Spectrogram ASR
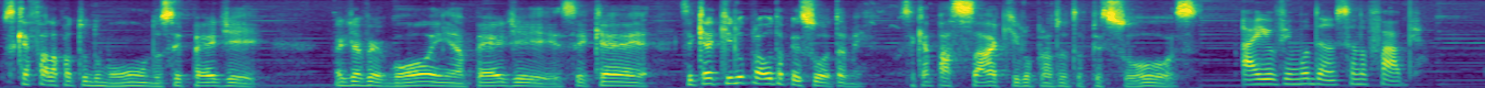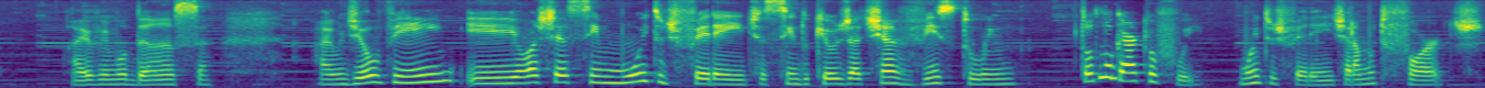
você quer falar para todo mundo, você perde, perde a vergonha, perde, você quer, você quer aquilo para outra pessoa também. Você quer passar aquilo para outras pessoas. Aí eu vi mudança no Fábio. Aí eu vi mudança. Aí um dia eu vim e eu achei assim muito diferente assim do que eu já tinha visto em todo lugar que eu fui. Muito diferente, era muito forte.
